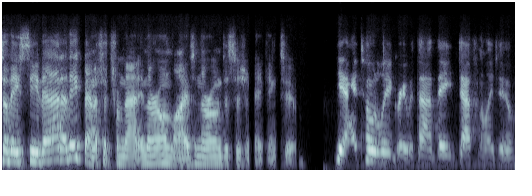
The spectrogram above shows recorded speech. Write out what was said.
So they see that and they benefit from that in their own lives and their own decision making too. Yeah, I totally agree with that. They definitely do.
